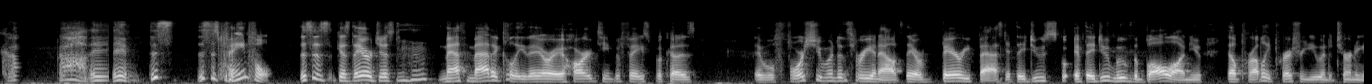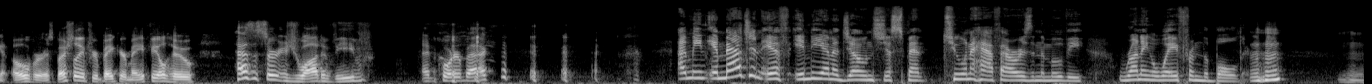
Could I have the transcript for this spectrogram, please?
God, they, they, this this is painful. This is because they are just Mm-hmm. mathematically they are a hard team to face because they will force you into three and outs. They are very fast. If they do sc- if they do move the ball on you, they'll probably pressure you into turning it over. Especially if you're Baker Mayfield, who has a certain joie de vivre at quarterback. I mean, imagine if Indiana Jones just spent two and a half hours in the movie running away from the boulder. Mm-hmm. Mm-hmm.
